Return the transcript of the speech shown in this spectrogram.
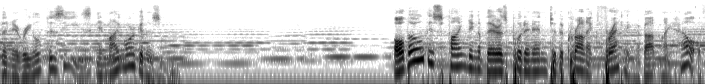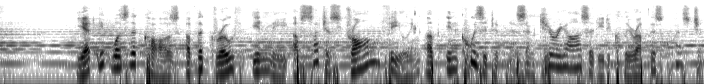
venereal disease in my organism. Although this finding of theirs put an end to the chronic fretting about my health, Yet it was the cause of the growth in me of such a strong feeling of inquisitiveness and curiosity to clear up this question,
